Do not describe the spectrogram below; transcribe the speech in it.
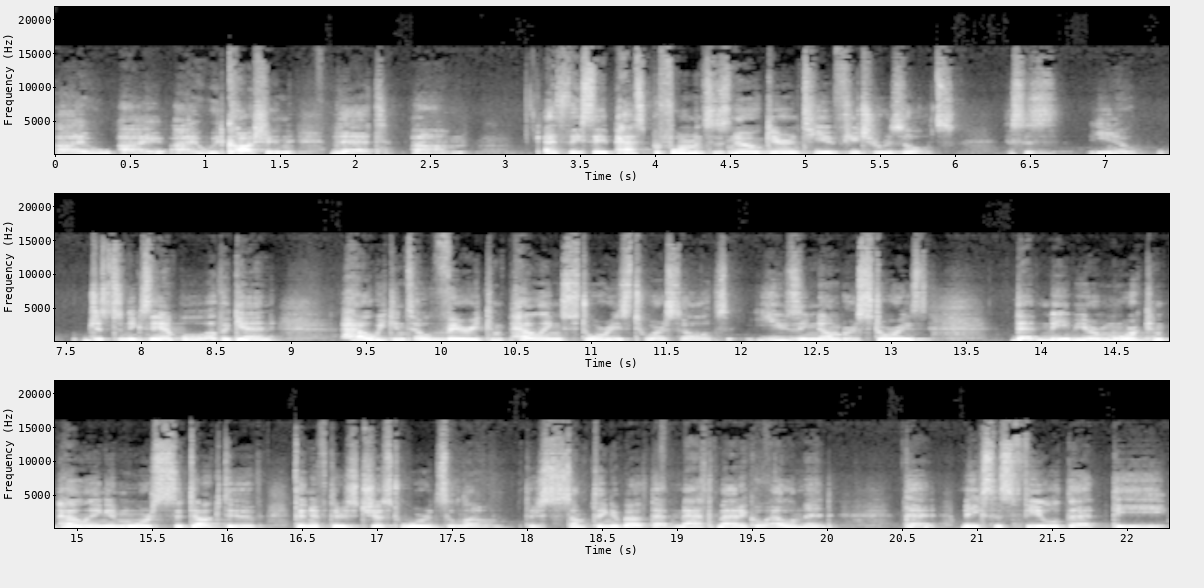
I, I, I would caution that, um, as they say, past performance is no guarantee of future results. This is, you know, just an example of, again, how we can tell very compelling stories to ourselves using numbers. Stories that maybe are more compelling and more seductive than if there's just words alone. There's something about that mathematical element that makes us feel that the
